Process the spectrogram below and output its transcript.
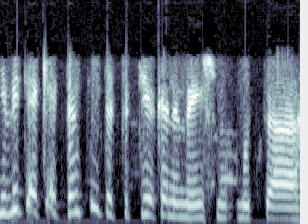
jy weet ek ek dink nie dit beteken 'n mens moet moet uh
